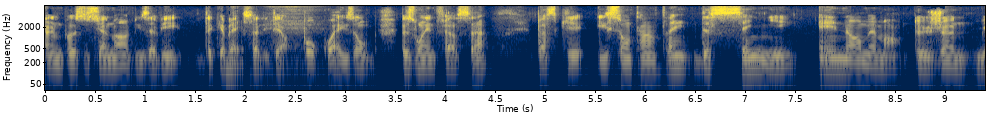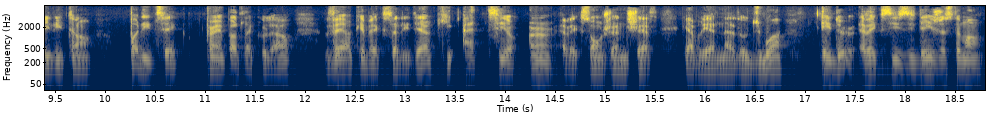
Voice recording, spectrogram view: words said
un positionnement vis-à-vis de Québec solidaire. Pourquoi ils ont besoin de faire ça? Parce qu'ils sont en train de saigner énormément de jeunes militants politiques, peu importe la couleur, vers Québec solidaire qui attire, un, avec son jeune chef, Gabriel Nadeau-Dubois, et deux, avec ses idées justement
